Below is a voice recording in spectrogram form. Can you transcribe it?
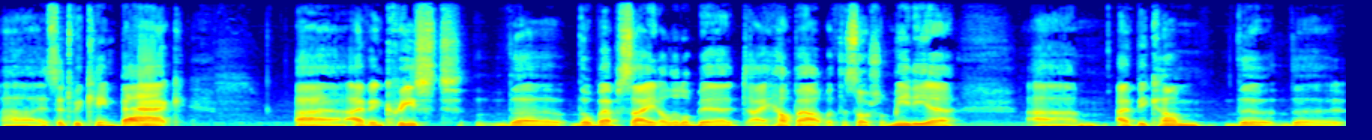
Uh, since we came back, uh, I've increased the the website a little bit. I help out with the social media. Um, I've become the the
